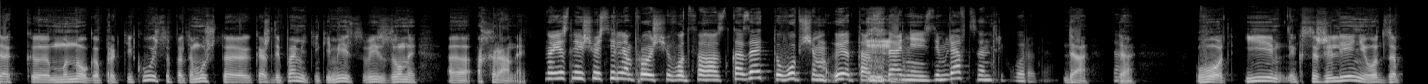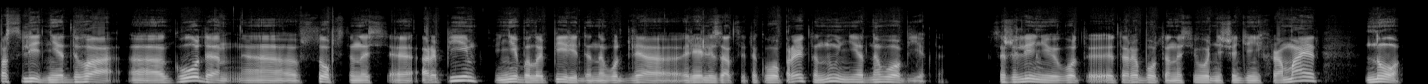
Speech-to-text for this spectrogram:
так э, много практикуется, потому что каждый памятник имеет свои зоны э, охраны. Но если еще сильно проще вот а, сказать, то, в общем, это здание и земля в центре города. Да, Да. да. Вот. И, к сожалению, вот за последние два э, года э, в собственность э, РП не было передано вот для реализации такого проекта ну, ни одного объекта. К сожалению, вот эта работа на сегодняшний день хромает, но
